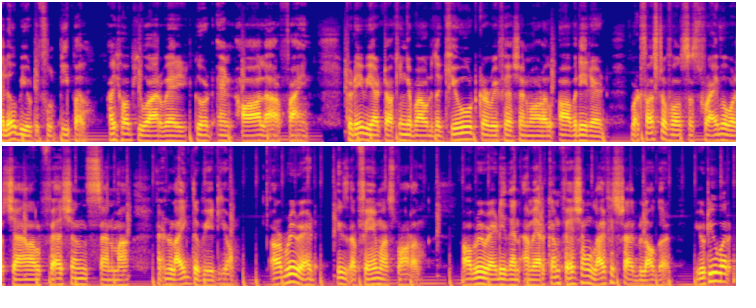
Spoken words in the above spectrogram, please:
Hello, beautiful people. I hope you are very good and all are fine. Today we are talking about the cute curvy fashion model Aubrey Red. But first of all, subscribe our channel Fashion Cinema and like the video. Aubrey Red is a famous model. Aubrey Red is an American fashion lifestyle blogger, YouTuber,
